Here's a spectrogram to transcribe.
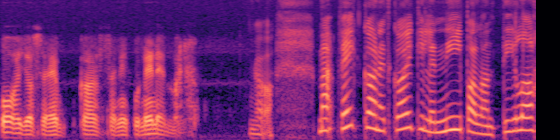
pohjoiseen kanssa niin kuin enemmän. Joo. Mä veikkaan, että kaikille Niipalan tila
